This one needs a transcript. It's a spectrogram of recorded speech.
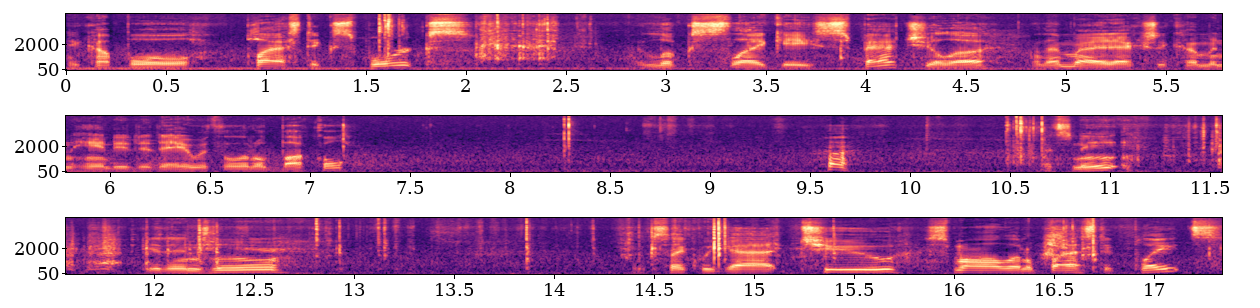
a couple plastic sporks It looks like a spatula. Well, that might actually come in handy today with a little buckle. Huh. That's neat. Get in here. Looks like we got two small little plastic plates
